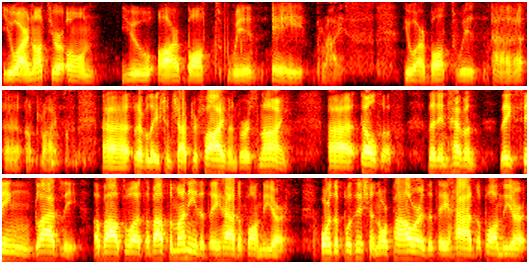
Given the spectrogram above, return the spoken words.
You are not your own. You are bought with a price. You are bought with uh, uh, a price. Uh, Revelation chapter 5 and verse 9 uh, tells us that in heaven they sing gladly about what? About the money that they had upon the earth, or the position or power that they had upon the earth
